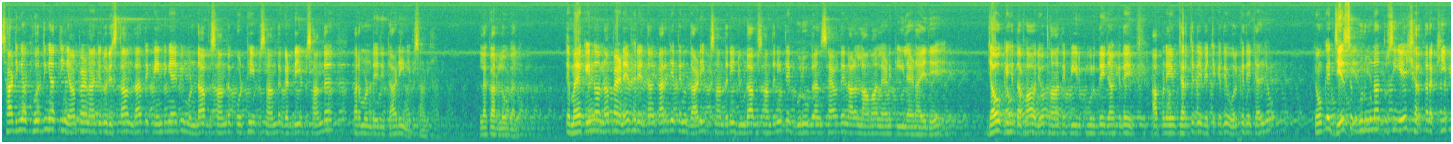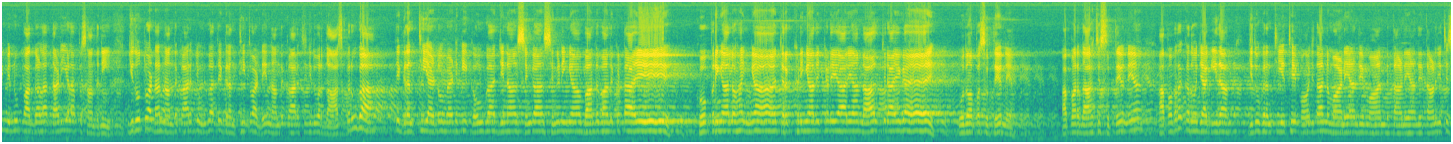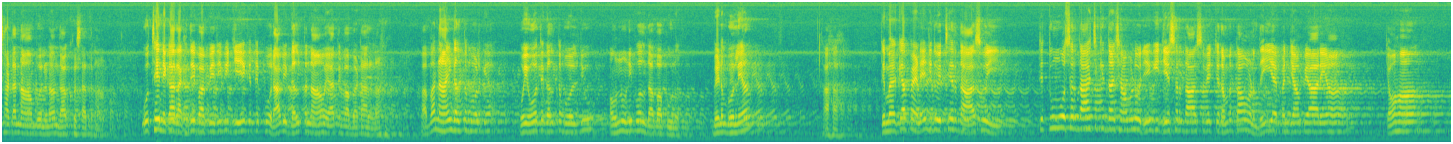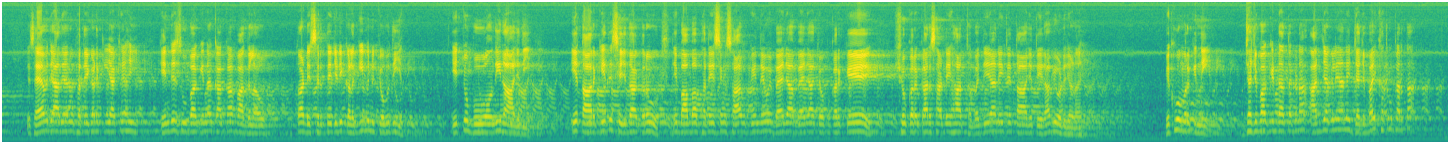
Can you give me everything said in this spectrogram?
ਸਾਡੀਆਂ ਖੁਦ ਦੀਆਂ ਧੀਆਂ ਭੈਣਾਂ ਜਦੋਂ ਰਿਸ਼ਤਾ ਹੁੰਦਾ ਤੇ ਕਹਿੰਦੀਆਂ ਵੀ ਮੁੰਡਾ ਪਸੰਦ, ਕੋਠੀ ਪਸੰਦ, ਗੱਡੀ ਪਸੰਦ, ਪਰ ਮੁੰਡੇ ਦੀ ਦਾੜੀ ਨਹੀਂ ਪਸੰਦ। ਲੈ ਕਰ ਲੋ ਗੱਲ। ਤੇ ਮੈਂ ਕਹਿੰਦਾ ਨਾ ਭੈਣੇ, ਫਿਰ ਇਦਾਂ ਕਰ, ਜੇ ਤੈਨੂੰ ਦਾੜੀ ਪਸੰਦ ਨਹੀਂ, ਜੂੜਾ ਪਸੰਦ ਨਹੀਂ ਤੇ ਗੁਰੂ ਗ੍ਰੰਥ ਸਾਹਿਬ ਦੇ ਨਾਲ ਲਾਵਾਂ ਲੈਣ ਕੀ ਲੈਣ ਆਏ ਜੇ? ਜਾਓ ਕਿਸੇ ਦਫਾ ਹੋ ਜਾਓ ਥਾਂ ਤੇ ਪੀਰਪੂਰ ਦੇ ਜਾਂ ਕਿਤੇ ਆਪਣੇ ਚਰਚ ਦੇ ਵਿੱਚ ਕਿਤੇ ਹੋਰ ਕਿਤੇ ਚੱਲ ਜਾਓ। ਕਿਉਂਕਿ ਜਿਸ ਗੁਰੂ ਨਾਲ ਤੁਸੀਂ ਇਹ ਸ਼ਰਤ ਰੱਖੀ ਵੀ ਮੈਨੂੰ ਪੱਗ ਵਾਲਾ ਦਾੜੀ ਵਾਲਾ ਪਸੰਦ ਨਹੀਂ, ਜਦੋਂ ਤੁਹਾਡਾ ਆਨੰਦ ਕਾਰਜ ਹੋਊਗਾ ਤੇ ਗ੍ਰੰਥੀ ਤੁਹਾਡੇ ਆਨੰਦ ਕਾਰਜ ਜਦੋਂ ਅਰਦਾਸ ਕਰੂਗਾ ਤੇ ਗ੍ਰੰਥੀ ਆਟੋਮੈਟਿਕ ਹੀ ਕਹੂਗਾ, ਜਿਨ੍ਹਾਂ ਸਿੰਘਾਂ ਸਿੰਘਣੀਆਂ ਬੰਦ-ਬੰਦ ਕਟਾਏ, ਖੋਪਰੀਆਂ ਲੋਹਾਈਆਂ, ਚਰਖੜੀਆਂ ਦੇ ਚੜਿਆਰਿਆਂ ਨਾਲ ਚਰਾਏ ਗਏ, ਉਦੋਂ ਆਪਾਂ ਸੁੱਤੇ ਹੁੰਨੇ ਆ ਆਪਾਂ ਅਰਦਾਸ 'ਚ ਸੁੱਤੇ ਹੁੰਨੇ ਆ। ਆਪਾਂ ਪਤਾ ਕਦੋਂ ਜਾਗੀਦਾ? ਜਦੋਂ ਗ੍ਰੰਥੀ ਇੱਥੇ ਪਹੁੰਚਦਾ, ਨਿਮਾਣਿਆਂ ਦੇ, ਮਾਨ ਨਿਤਾਣਿਆਂ ਦੇ ਤਾਣ ਜਿੱਥੇ ਸਾਡਾ ਨਾਮ ਬੋਲਣਾ ਹੁੰਦਾ, ਆਖੋ ਸਤਨਾਮ। ਉੱਥੇ ਨਿਗਾਹ ਰੱਖਦੇ ਬਾਬੇ ਜੀ ਵੀ ਜੇ ਕਿਤੇ ਭੋਰਾ ਵੀ ਗਲਤ ਨਾ ਹੋਇਆ ਤੇ ਬਾਬਾ ਢਾਲਣਾ ਬਾਬਾ ਨਾ ਹੀ ਗਲਤ ਬੋਲ ਗਿਆ। ਕੋਈ ਉਹ ਤੇ ਗਲਤ ਬੋਲ ਜੂ, ਉਹਨੂੰ ਨਹੀਂ ਭੁੱਲਦਾ ਬਾਪੂ ਨੂੰ। ਬਿਨ ਬੋਲਿਆ। ਆਹਾ ਤੇ ਮੈਂ ਕਿਹਾ, ਭੈਣੇ, ਜਦੋਂ ਇੱਥੇ ਅਰਦਾਸ ਹੋਈ ਤੇ ਤੂੰ ਉਸ ਅਰਦਾਸ 'ਚ ਕਿੱਦਾਂ ਸ਼ਾਮਲ ਹੋ ਜਾਏਗੀ? ਜਿਸ ਅਰਦਾਸ ਵਿੱਚ ਰੰਭਤਾ ਹੋਣ ਦੀ ਹੈ ਪੰਜਾਂ ਪਿਆਰਿਆਂ, ਚੌਹਾਂ। ਤੇ ਸਹਿਬਜ਼ਾਦਿਆਂ ਨੂੰ ਫਤਿਹਗੜ੍ਹ ਕੀ ਆਖਿਆ ਸੀ? ਕਹਿੰਦੇ, ਸੂਬਾ ਕਹਿੰਦਾ, ਕਾਕਾ, ਪੱਗ ਲਾਓ। ਤੁਹਾਡੇ ਸਿਰ ਤੇ ਜਿਹੜੀ ਕਲਗੀ ਮੈਨੂੰ ਚੁੱਭਦੀ ਆ ਇਹ ਚੋਂ ਬੋ ਆਉਂਦੀ ਰਾਜ ਦੀ। ਇਹ ਤਾਰ ਕੇ ਤੇ ਸਜਦਾ ਕਰੋ। ਤੇ ਬਾਬਾ ਫਤਿਹ ਸਿੰਘ ਸਾਹਿਬ ਕਹਿੰਦੇ, ਓਏ, ਬਹਿ ਜਾ ਬਹਿ ਜਾ ਚੁੱਪ ਕਰਕੇ। ਸ਼ੁਕਰ ਕਰ, ਸਾਡੇ ਹੱਥ ਵੱਜਿਆ ਨਹੀਂ ਤੇ ਤਾਜ ਤੇਰਾ ਵੀ ਉੱਡ ਜਾਣਾ ਹੈ ਵੇਖੋ ਉਮਰ ਕਿੰਨੀ ਜਜ਼ਬਾ ਕਿੱਡਾ ਤਕੜਾ। ਅੱਜ ਅਗਲਿਆਂ ਨੇ ਜਜ਼ਬਾ ਹੀ ਖਤਮ ਕਰਤਾ।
